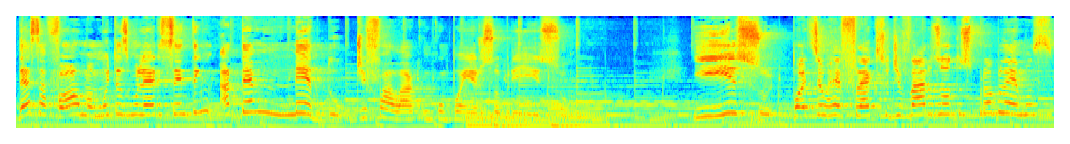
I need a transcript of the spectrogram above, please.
Dessa forma, muitas mulheres sentem até medo de falar com o companheiro sobre isso. E isso pode ser o reflexo de vários outros problemas.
